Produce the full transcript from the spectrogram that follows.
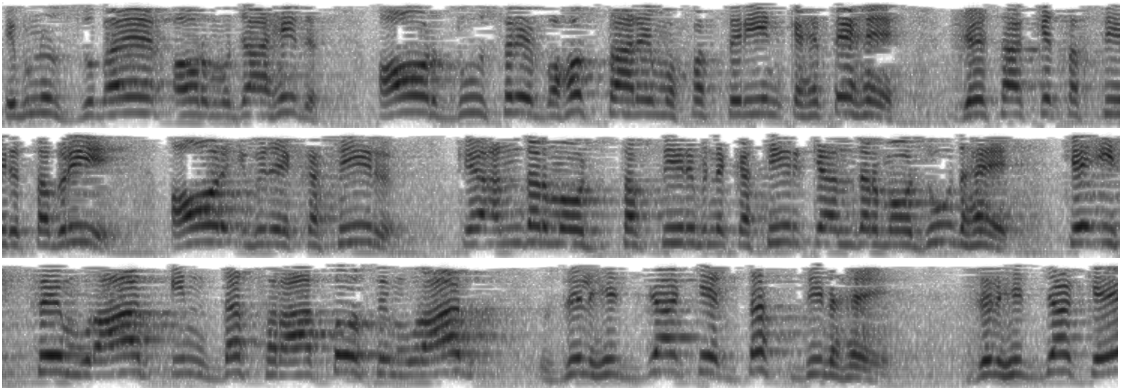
ابن الزبیر اور مجاہد اور دوسرے بہت سارے مفسرین کہتے ہیں، جیسا کہ تفسیر تبری اور ابن کثیر کے اندر تفسیر ابن کثیر کے اندر موجود ہے کہ اس سے مراد، ان دس راتوں سے مراد ذلحجہ کے دس دن ہیں۔ ذلحجہ کے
